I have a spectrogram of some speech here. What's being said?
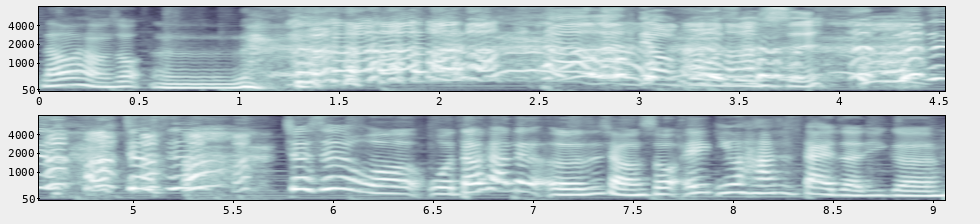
然后我想说，嗯，它有烂掉过是不是不是？就是就是我我当下那个儿子想说，哎、欸，因为他是带着一个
